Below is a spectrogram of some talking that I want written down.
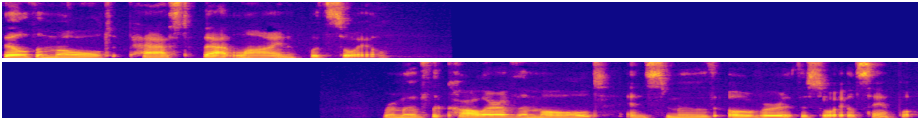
Fill the mold past that line with soil. Remove the collar of the mold and smooth over the soil sample.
